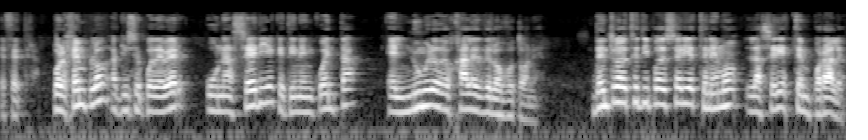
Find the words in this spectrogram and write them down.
etc. Por ejemplo, aquí se puede ver una serie que tiene en cuenta el número de ojales de los botones. Dentro de este tipo de series tenemos las series temporales,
